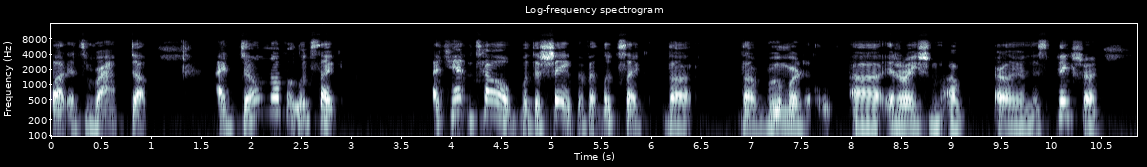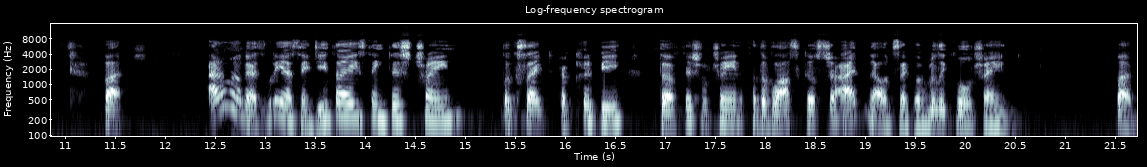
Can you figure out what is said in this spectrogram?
but it's wrapped up. I don't know if it looks like I can't tell with the shape if it looks like the the rumored uh, iteration of earlier in this picture, but I don't know, guys. What do you guys think? Do you guys think this train looks like or could be the official train for the Velocicoaster? I think that looks like a really cool train. But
